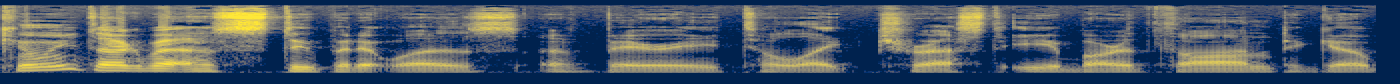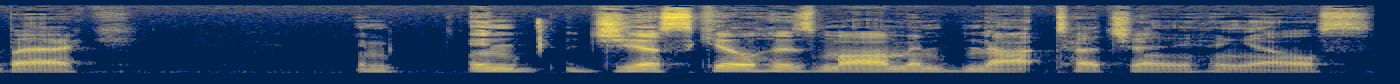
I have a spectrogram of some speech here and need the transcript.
Can we talk about how stupid it was of Barry to like trust Eobard Thawne to go back and and just kill his mom and not touch anything else?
